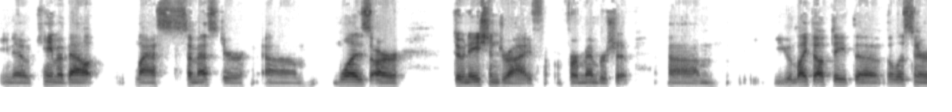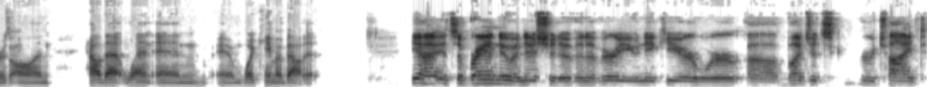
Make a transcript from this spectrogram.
you know came about last semester um, was our donation drive for membership. Um, you would like to update the, the listeners on how that went and, and what came about it? Yeah, it's a brand new initiative in a very unique year where uh, budgets grew tight,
